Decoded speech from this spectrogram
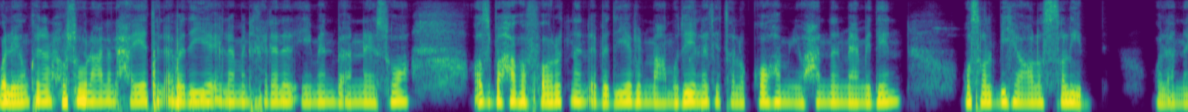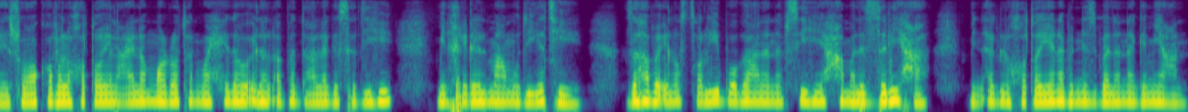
ولا يمكن الحصول على الحياة الأبدية إلا من خلال الإيمان بأن يسوع أصبح كفارتنا الأبدية بالمعمودية التي تلقاها من يوحنا المعمدان وصلبه على الصليب. ولأن يسوع قبل خطايا العالم مرة واحدة وإلى الأبد على جسده من خلال معموديته. ذهب إلى الصليب وجعل نفسه حمل الذبيحة من أجل خطايانا بالنسبة لنا جميعا.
